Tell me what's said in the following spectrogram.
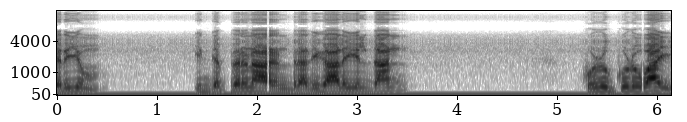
தெரியும். இந்த பெருநாள் என்று அதிகாலையில் தான் குழு குழுவாய்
